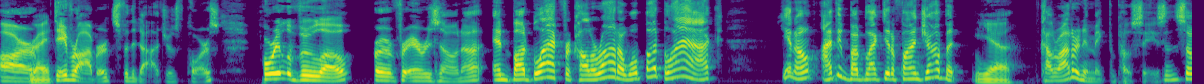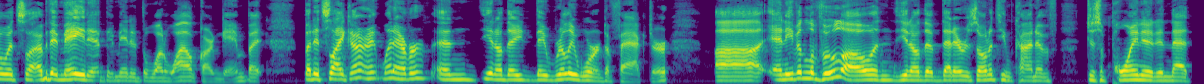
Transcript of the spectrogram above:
are right. Dave Roberts for the Dodgers, of course, Torey Lovullo for, for Arizona, and Bud Black for Colorado. Well, Bud Black, you know, I think Bud Black did a fine job, but yeah, Colorado didn't make the postseason, so it's like I mean, they made it. They made it the one wild card game, but but it's like all right, whatever. And you know, they they really weren't a factor. Uh, and even Lovullo and you know the, that Arizona team kind of disappointed in that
